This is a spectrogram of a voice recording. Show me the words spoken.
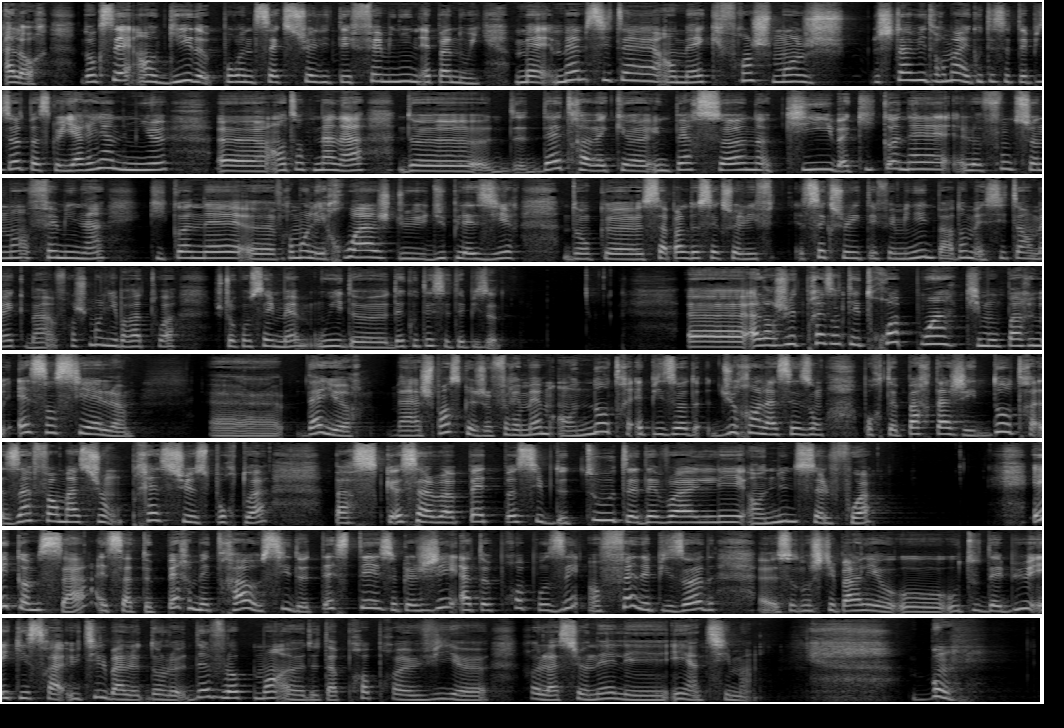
Alors, donc c'est un guide pour une sexualité féminine épanouie. Mais même si tu es un mec, franchement, je t'invite vraiment à écouter cet épisode parce qu'il n'y a rien de mieux euh, en tant que nana de, d'être avec euh, une personne qui, bah, qui connaît le fonctionnement féminin, qui connaît euh, vraiment les rouages du, plaisir. Donc ça parle de sexualité, féminine, pardon, mais si t'es un mec, ben, franchement, libre à toi. Je te conseille même, oui, d'écouter cet épisode. alors je vais te présenter trois points qui m'ont paru essentiels. D'ailleurs, ben, je pense que je ferai même un autre épisode durant la saison pour te partager d'autres informations précieuses pour toi, parce que ça va pas être possible de tout te dévoiler en une seule fois. Et comme ça, ça te permettra aussi de tester ce que j'ai à te proposer en fin d'épisode, euh, ce dont je t'ai parlé au, tout début et qui sera utile ben, dans le développement euh, de ta propre vie euh, relationnelle et intime. Bon,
